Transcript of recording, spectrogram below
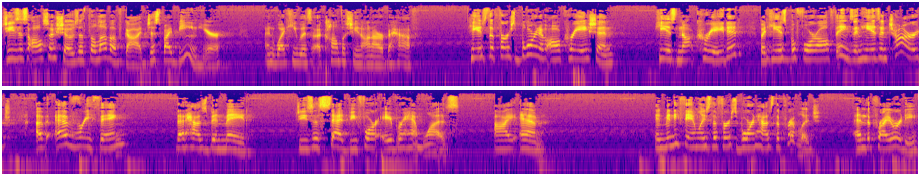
Jesus also shows us the love of God just by being here and what he was accomplishing on our behalf. He is the firstborn of all creation. He is not created, but he is before all things, and he is in charge of everything that has been made. Jesus said, Before Abraham was, I am. In many families, the firstborn has the privilege and the priority.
